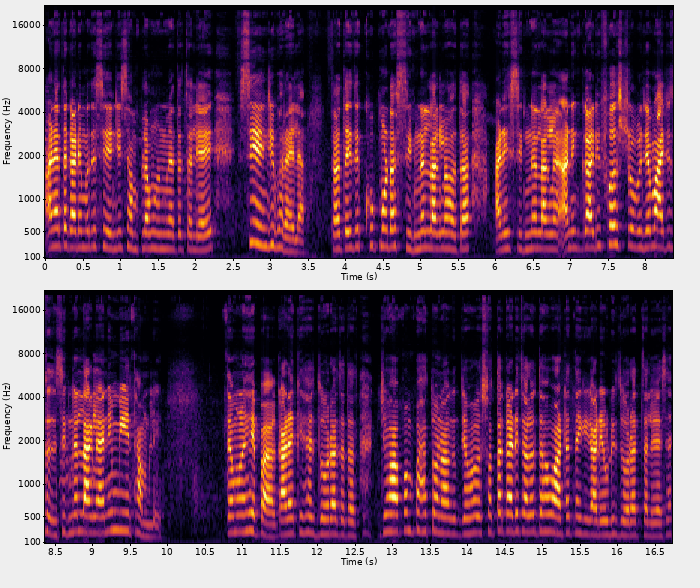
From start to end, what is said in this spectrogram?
आणि आता गाडीमध्ये सी एन जी संपला म्हणून मी आता चालली आहे सी एन जी भरायला. तर आता इथे खूप मोठा सिग्नल लागला होता आणि सिग्नल लागला आणि गाडी फर्स्ट म्हणजे माझीच होती. सिग्नल लागला आणि मी थांबले. त्यामुळे हे पा गाड्या कशा जोरात जातात. जेव्हा आपण पाहतो ना जेव्हा स्वतः गाडी चालवतो तेव्हा वाटत नाही की गाडी एवढी जोरात चाललेली असेल.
